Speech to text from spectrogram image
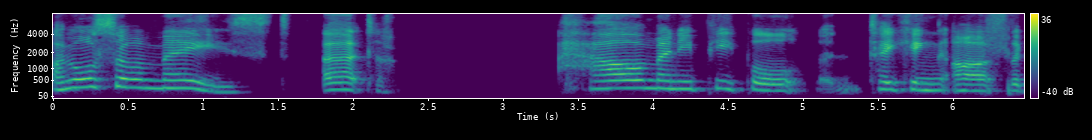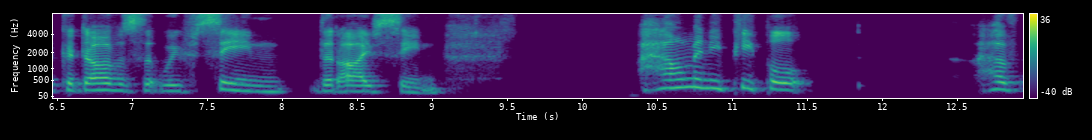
I'm also amazed at how many people uh, taking uh, the cadavers that we've seen, that I've seen, how many people have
